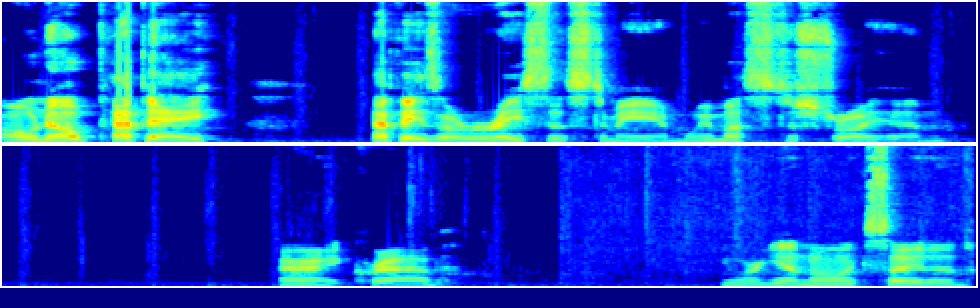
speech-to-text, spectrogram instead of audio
Oh no, Pepe! Pepe's a racist to me, and we must destroy him. Alright, crab. You were getting all excited.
